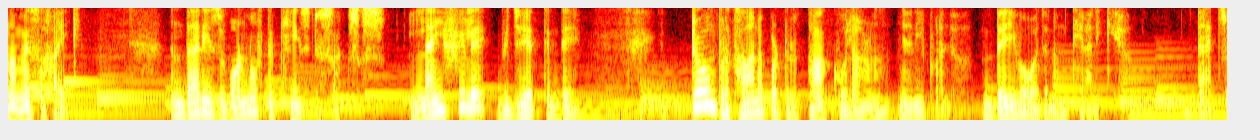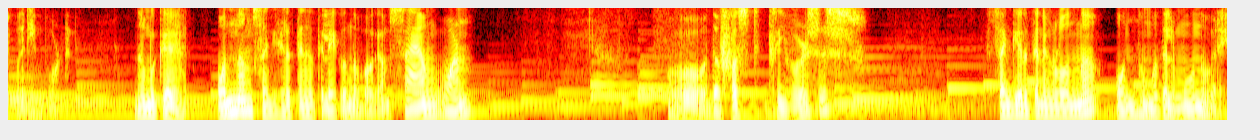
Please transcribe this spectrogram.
നമ്മെ സഹായിക്കും. And that is one of the keys to success ലൈഫിലെ വിജയത്തിന്റെ ഏറ്റവും പ്രധാനപ്പെട്ടൊരു താക്കോലാണ് ഞാൻ ഈ പറഞ്ഞത്. ദൈവവചനം ധ്യാനിക്കുക. ദാറ്റ്സ് വെരി ഇമ്പോർട്ടന്റ് നമുക്ക് ഒന്നാം സങ്കീർത്തനത്തിലേക്കൊന്ന് പോകാം. Psalm one the first three verses സങ്കീർത്തനങ്ങൾ ഒന്ന് ഒന്ന് മുതൽ മൂന്ന് വരെ.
